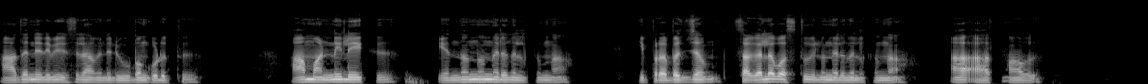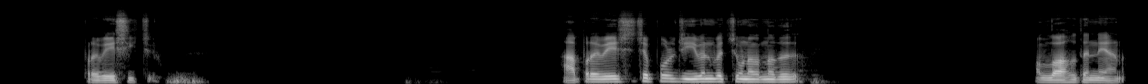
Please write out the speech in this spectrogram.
ആദൻ നബി ഇസ്ലാമിന് രൂപം കൊടുത്ത് ആ മണ്ണിലേക്ക് എന്നെന്നും നിലനിൽക്കുന്ന ഈ പ്രപഞ്ചം സകല വസ്തുവിലും നിലനിൽക്കുന്ന ആ ആത്മാവ് പ്രവേശിച്ചു. ആ പ്രവേശിച്ചപ്പോൾ ജീവൻ വെച്ച് ഉണർന്നത് അള്ളാഹു തന്നെയാണ്.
